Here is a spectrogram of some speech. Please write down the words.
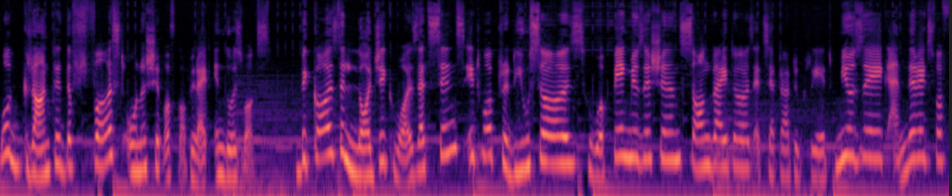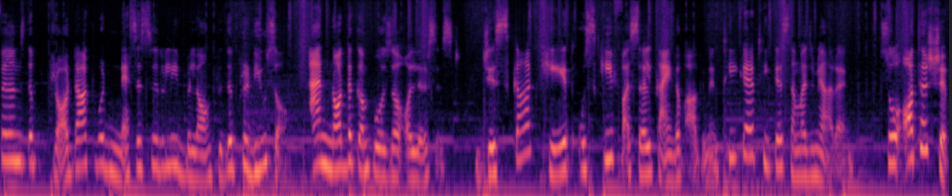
were granted the first ownership of copyright in those works because the logic was that since it were producers who were paying musicians, songwriters, etc., to create music and lyrics for films, the product would necessarily belong to the producer and not the composer or lyricist. जिसका खेत उसकी फसल kind of argument. ठीक है ठीक है समझ में आ रहा है. So authorship,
